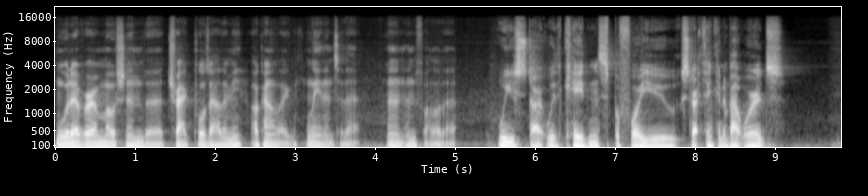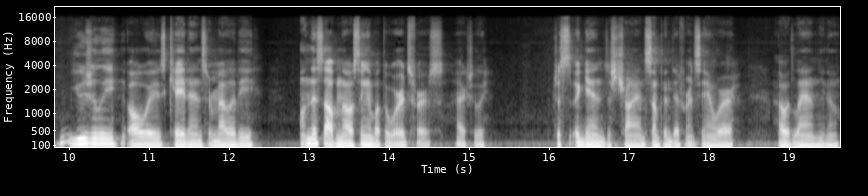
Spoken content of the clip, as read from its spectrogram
whatever emotion the track pulls out of me i'll kind of like lean into that and, and follow that. Will you start with cadence before you start thinking about words? usually always cadence or melody. On this album though, i was thinking about the words first actually. Just again just trying something different seeing where i would land you know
